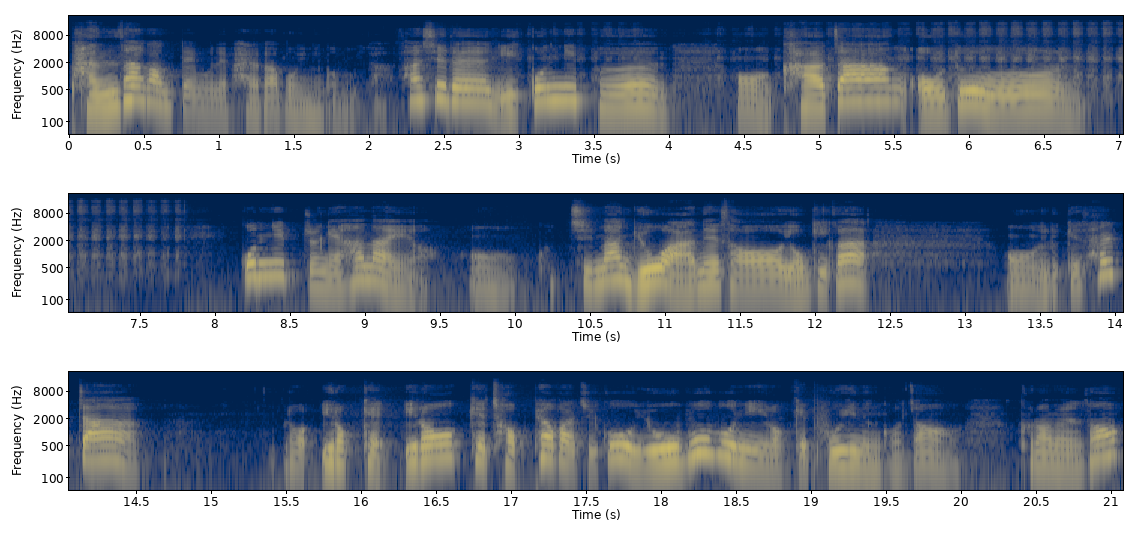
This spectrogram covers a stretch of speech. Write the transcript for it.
반사광 때문에 밝아 보이는 겁니다. 사실은 이 꽃잎은 어, 가장 어두운 꽃잎 중에 하나예요. 어, 그렇지만 요 안에서 여기가 어, 이렇게 살짝 이렇게 이렇게 접혀가지고 요 부분이 이렇게 보이는 거죠. 그러면서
